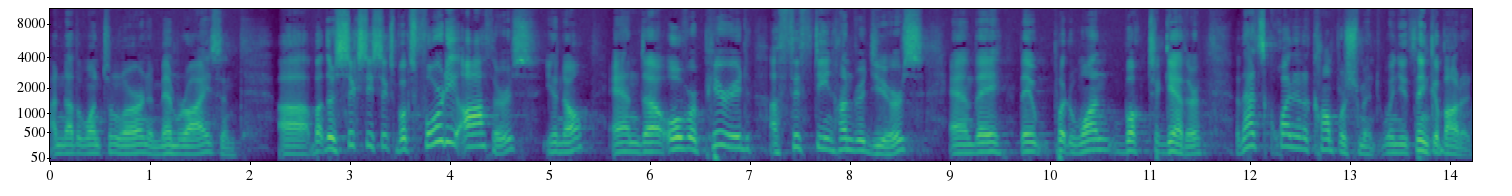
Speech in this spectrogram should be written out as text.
another one to learn and memorize. And, uh, but there's 66 books, 40 authors, you know, and uh, over a period of 1,500 years. And they, they put one book together. That's quite an accomplishment when you think about it.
